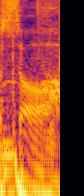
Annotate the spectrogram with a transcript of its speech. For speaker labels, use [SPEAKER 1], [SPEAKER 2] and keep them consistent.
[SPEAKER 1] só.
